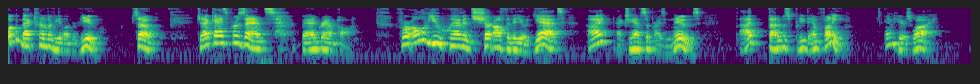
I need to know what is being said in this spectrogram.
Welcome back to another vlog review. So, Jackass presents Bad Grandpa. For all of you who haven't shut off the video yet, I actually have surprising news. I thought it was pretty damn funny. And here's why.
